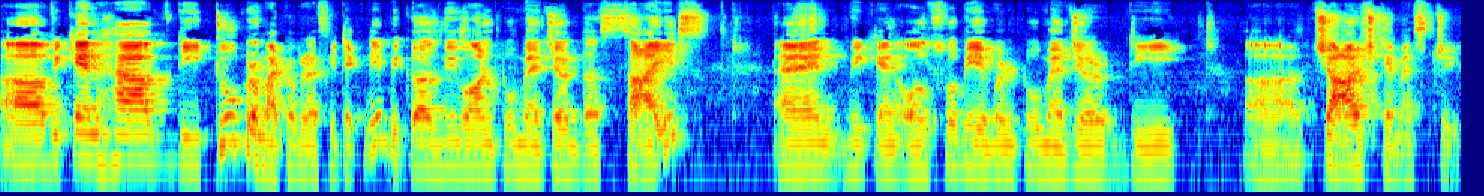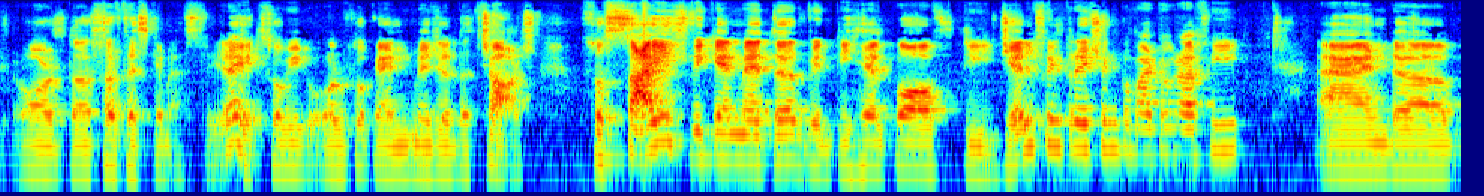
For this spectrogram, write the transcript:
uh, we can have the two chromatography technique because we want to measure the size and we can also be able to measure the uh, charge chemistry or the surface chemistry, right? So we also can measure the charge. So size we can measure with the help of the gel filtration chromatography and uh,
